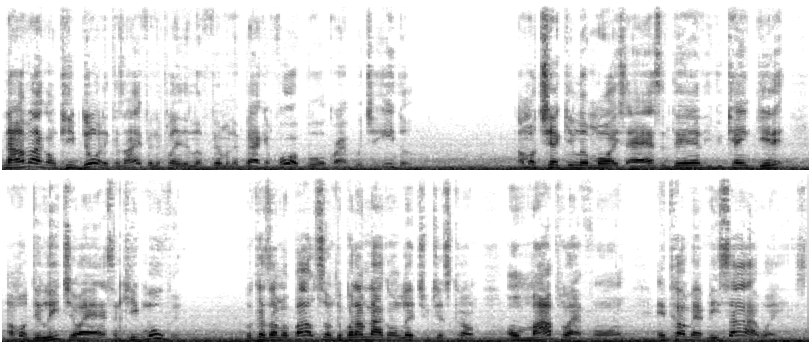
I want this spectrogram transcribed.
Now, I'm not going to keep doing it because I ain't finna play the little feminine back and forth bullcrap with you either. I'm going to check your little moist ass, and then if you can't get it, I'm going to delete your ass and keep moving because I'm about something, but I'm not going to let you just come on my platform and come at me sideways.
